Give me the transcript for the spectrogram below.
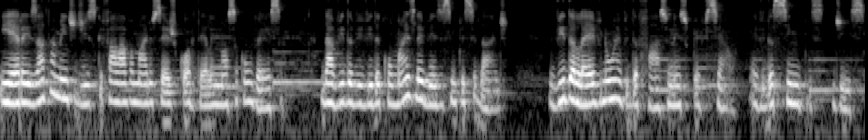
E era exatamente disso que falava Mário Sérgio Cortella em nossa conversa, da vida vivida com mais leveza e simplicidade. Vida leve não é vida fácil nem superficial, é vida simples, disse.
